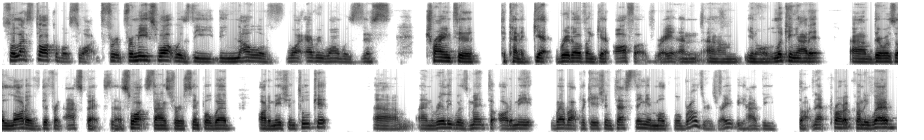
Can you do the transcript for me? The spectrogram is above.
so let's talk about SWAT. For for me, SWAT was the the now of what everyone was just trying to to kind of get rid of and get off of, right? And um, you know, looking at it, um, there was a lot of different aspects. Uh, SWAT stands for Simple Web Automation Toolkit, um, and really was meant to automate web application testing in multiple browsers, right? We had the .NET product on the web.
